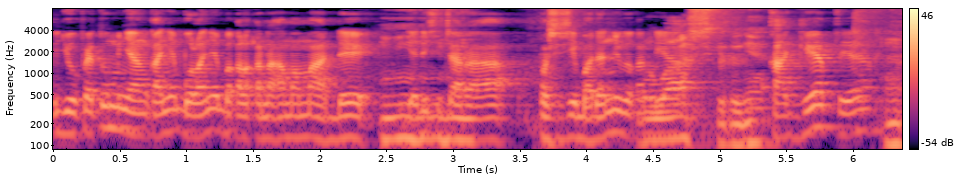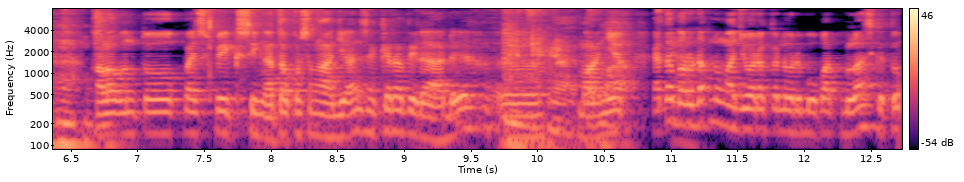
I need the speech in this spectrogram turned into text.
Juve tuh menyangkanya bolanya bakal kena sama Made. Jadi secara posisi badan juga kan dia luas gitunya kaget ya. Kalau untuk match fixing atau kesengajaan saya kira tidak ada ya. Eh, makanya eta baru dak nu ngajuarakeun 2014 gitu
